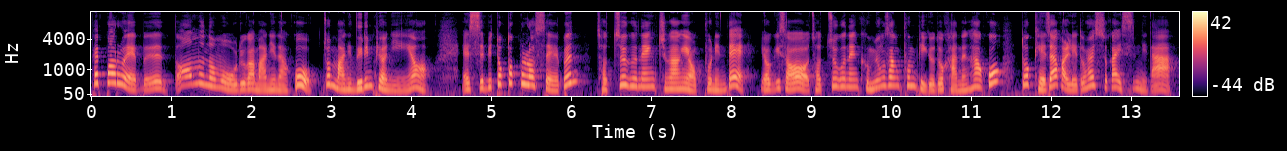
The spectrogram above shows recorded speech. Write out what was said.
페퍼로 앱은 너무너무 오류가 많이 나고 좀 많이 느린 편이에요. SB 톡톡 플러스 앱은 저축은행 중앙의 어플인데 여기서 저축은행 금융상품 비교도 가능하고 또 계좌 관리도 할 수가 있습니다.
